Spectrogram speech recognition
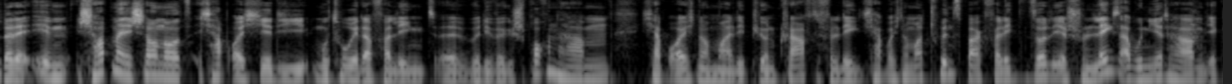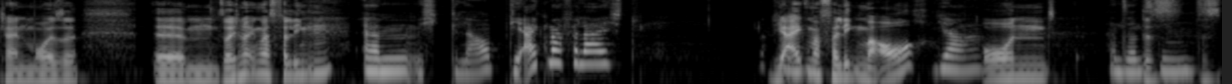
Leute, schaut mal in die Shownotes. Ich habe euch hier die Motorräder verlinkt, äh, über die wir gesprochen haben. Ich habe euch nochmal die Pure and Crafted verlinkt. Ich habe euch nochmal Twinspark verlinkt. Die solltet ihr schon längst abonniert haben, ihr kleinen Mäuse. Ähm, soll ich noch irgendwas verlinken? Ähm, ich glaube, die EICMA vielleicht. Die Eigma verlinken wir auch. Ja. Und das, Ansonsten. das,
